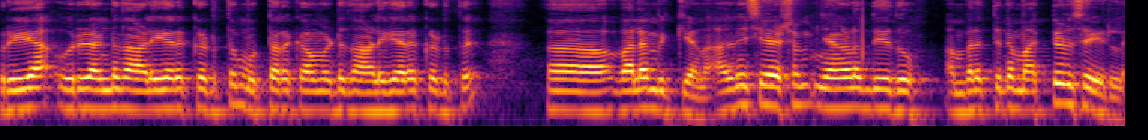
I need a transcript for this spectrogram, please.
പ്രിയ ഒരു രണ്ട് നാളികേരൊക്കെ എടുത്ത് മുട്ടിറക്കാൻ വേണ്ടി നാളികേരൊക്കെ എടുത്ത് വലം വയ്ക്കുകയാണ് അതിനുശേഷം ഞങ്ങൾ എന്ത് ചെയ്തു? അമ്പലത്തിന്റെ മറ്റൊരു സൈഡിൽ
